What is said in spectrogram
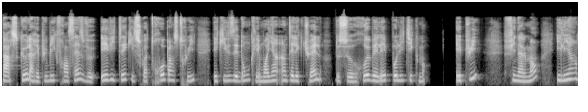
parce que la République française veut éviter qu'ils soient trop instruits et qu'ils aient donc les moyens intellectuels de se rebeller politiquement. Et puis, finalement, il y a un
